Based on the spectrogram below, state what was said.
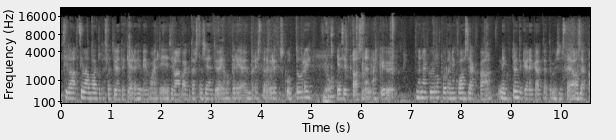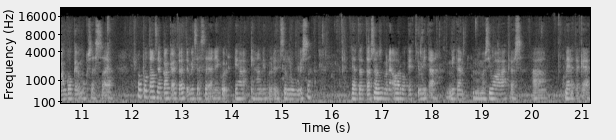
sillä, sillä on vaikutusta työntekijöiden hyvinvointiin ja sillä on vaikutusta siihen työilmapiiriin ja ympäristöön ja yrityskulttuuriin. Joo. Ja sitten taas ne näkyy, ne näkyy lopulta niin kuin asiakkaan, niin kuin työntekijöiden käyttäytymisessä ja asiakkaan kokemuksessa ja lopulta asiakkaan käyttäytymisessä ja niin kuin ihan, ihan niin kuin yrityksen luvuissa. Ja tota, se on semmoinen arvoketju, mitä, mitä muun muassa Juha Äkräs meillä tekee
